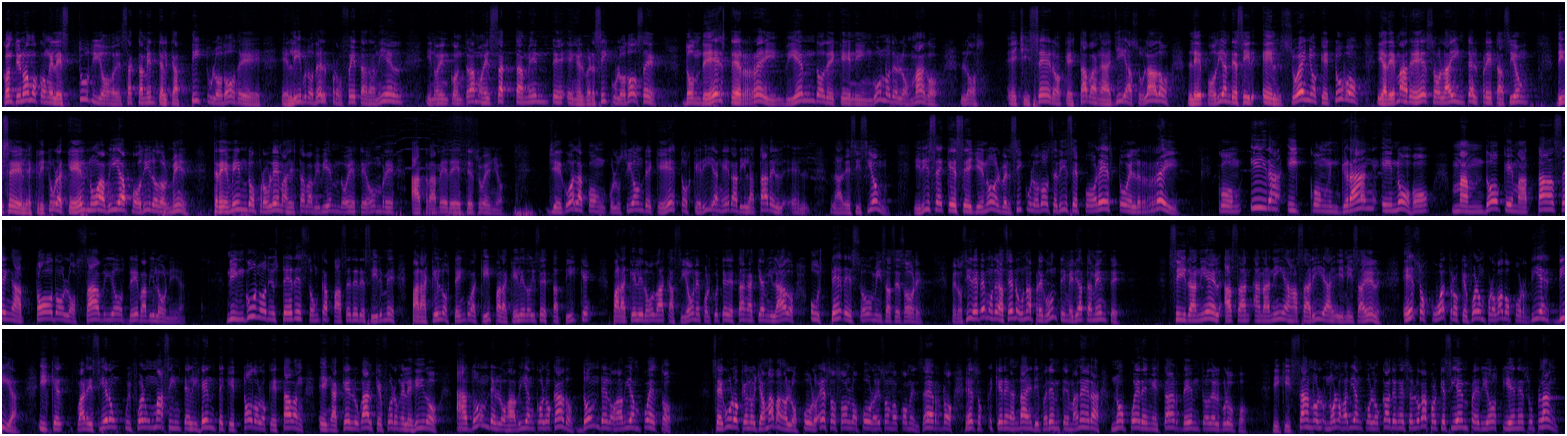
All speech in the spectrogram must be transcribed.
Continuamos con el estudio, exactamente el capítulo 2 de el libro del profeta Daniel y nos encontramos exactamente en el versículo 12, donde este rey, viendo de que ninguno de los magos, los hechiceros que estaban allí a su lado, le podían decir el sueño que tuvo y además de eso la interpretación, dice la escritura que él no había podido dormir. Tremendo problemas estaba viviendo este hombre a través de este sueño llegó a la conclusión de que estos querían era dilatar la decisión. Y dice que se llenó, el versículo 12 dice, por esto el rey con ira y con gran enojo mandó que matasen a todos los sabios de Babilonia. Ninguno de ustedes son capaces de decirme para qué los tengo aquí, para qué le doy estatique ¿Para qué le doy vacaciones? Porque ustedes están aquí a mi lado. Ustedes son mis asesores. Pero sí debemos de hacernos una pregunta inmediatamente. Si Daniel, Ananías, Azarías y Misael, esos cuatro que fueron probados por diez días y que parecieron y fueron más inteligentes que todos los que estaban en aquel lugar que fueron elegidos, ¿a dónde los habían colocado? ¿Dónde los habían puesto? Seguro que los llamaban a los puros. Esos son los puros, esos no comen cerdo, esos quieren andar en diferentes maneras, no pueden estar dentro del grupo. Y quizás no, los habían colocado en ese lugar porque siempre Dios tiene su plan.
